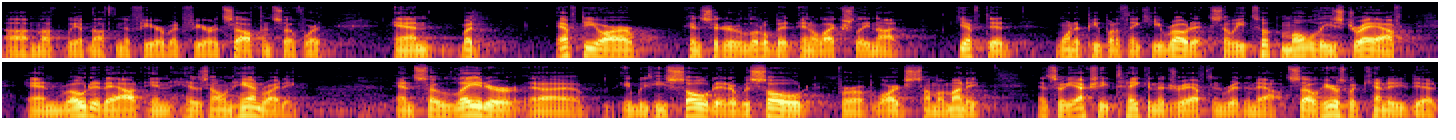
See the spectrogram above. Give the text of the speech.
uh, not, we have nothing to fear but fear itself, and so forth. And, but FDR, considered a little bit intellectually not gifted, wanted people to think he wrote it. So he took Moley's draft and wrote it out in his own handwriting. And so later, uh, it was, he sold it, it was sold for a large sum of money. And so he actually taken the draft and written it out. So here's what Kennedy did.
